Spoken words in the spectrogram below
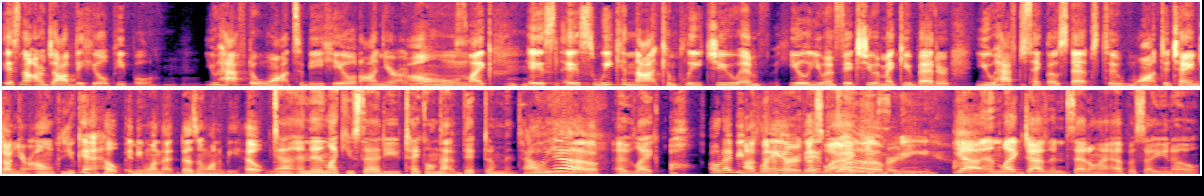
it's not our job to heal people. You have to want to be healed on your own. Like mm-hmm. it's it's we cannot complete you and heal you and fix you and make you better. You have to take those steps to want to change on your own because you can't help anyone that doesn't want to be helped. Yeah, and then like you said, you take on that victim mentality. Oh, yeah. of like, oh, Oh, they be I've been playing hurt. That's why I keep hurting. me. Yeah, and like Jasmine said on that episode, you know,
